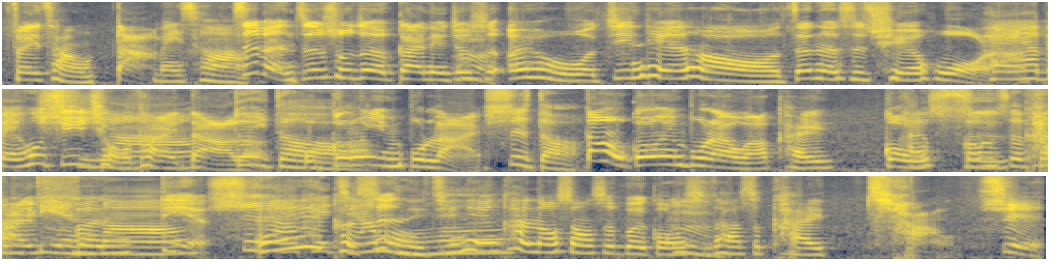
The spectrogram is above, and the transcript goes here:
非常大，没错。资本支出这个概念就是，哎呦，我今天哦真的是缺货了，啊。需求太大了，对的。我供应不来。是的，当我供应不来，我要开公司开公司分店啊分店，是啊哎可是你今天啊看到上市贵公司，嗯。它是开厂。是，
